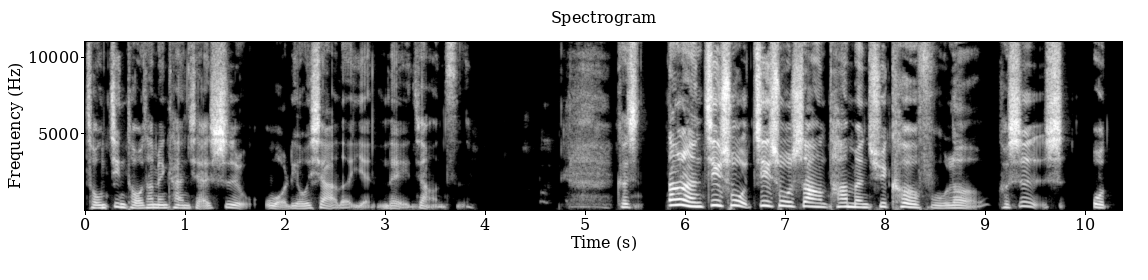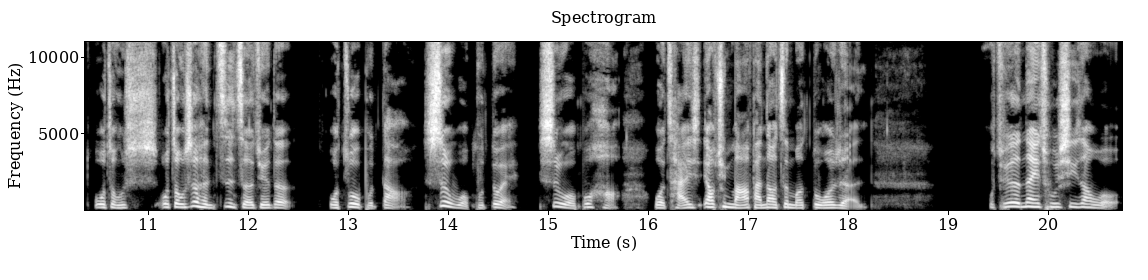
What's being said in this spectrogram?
从镜头上面看起来是我流下的眼泪这样子，可是当然技术技术上他们去克服了，可是是我我总是我总是很自责，觉得我做不到，是我不对，是我不好，我才要去麻烦到这么多人。我觉得那一出戏让我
